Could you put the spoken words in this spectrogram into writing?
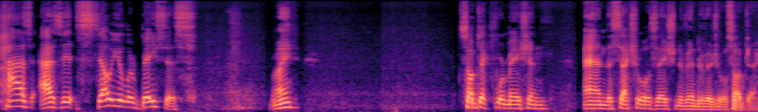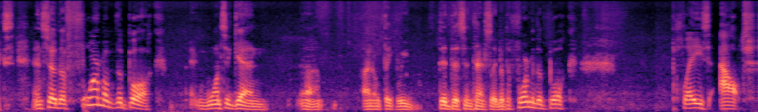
has as its cellular basis, right? Subject formation and the sexualization of individual subjects. And so the form of the book, once again, uh, I don't think we did this intentionally, but the form of the book plays out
